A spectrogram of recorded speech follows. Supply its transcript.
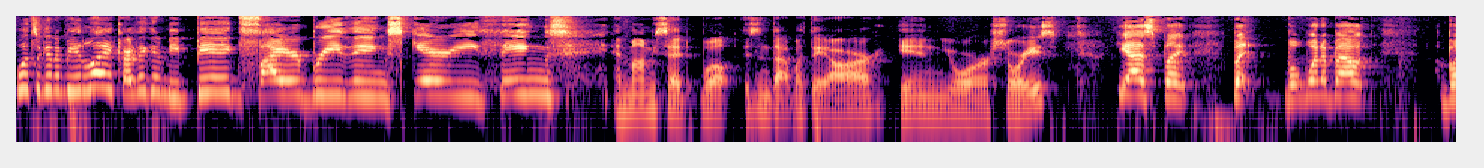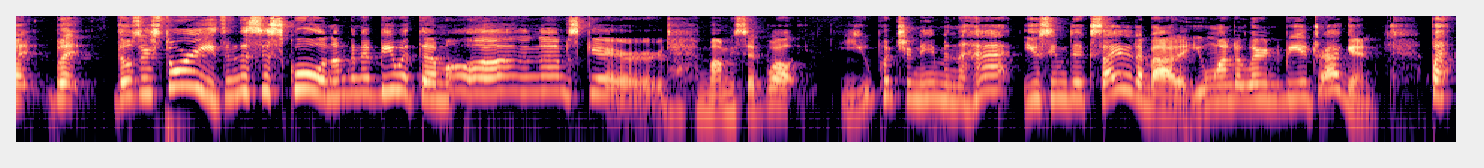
what's it going to be like? Are they going to be big, fire breathing, scary things? And mommy said, Well, isn't that what they are in your stories? Yes, but, but, but what about, but, but, those are stories and this is school and I'm going to be with them. Oh, and I'm scared. And mommy said, Well, you put your name in the hat. You seemed excited about it. You wanted to learn to be a dragon. But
